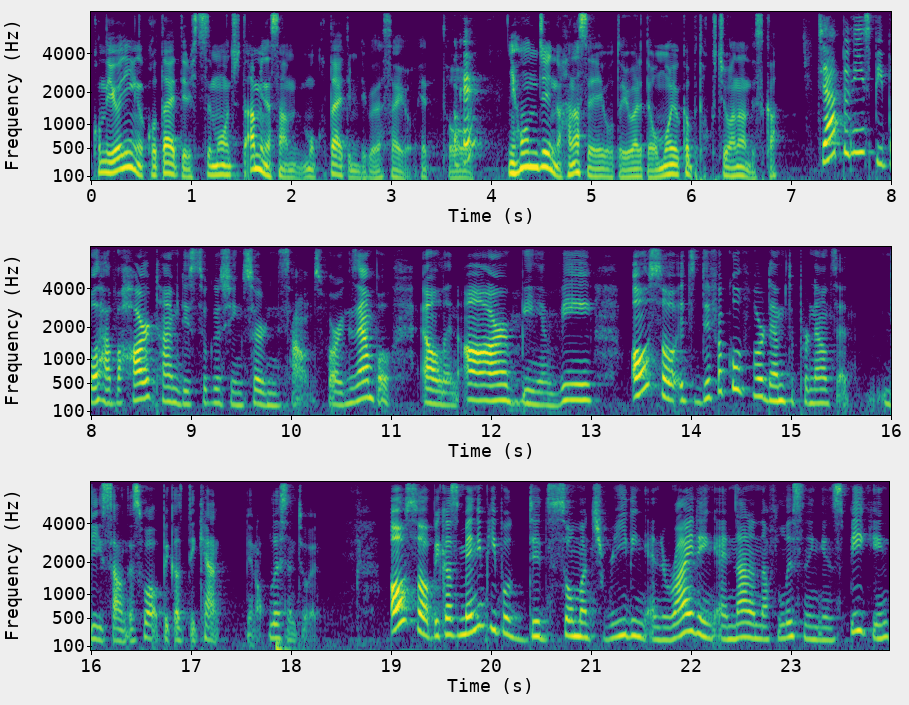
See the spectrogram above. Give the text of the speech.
この4人が答えてる質問をちょっとアミナさんも答えてみてくださいよ。えっと、OK 日本人の話す英語と言われて思い浮かぶ特徴は何ですか Japanese people have a hard time distinguishing certain sounds, for example, L and R, B and V. Also, it's difficult for them to pronounce it, these sounds as well because they can't, you know, listen to it. Also, because many people did so much reading and writing and not enough listening and speaking,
